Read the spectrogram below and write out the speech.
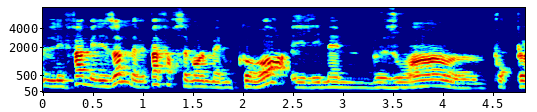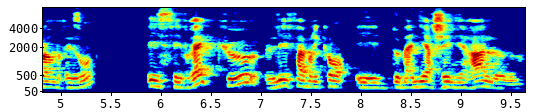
les femmes et les hommes n'avaient pas forcément le même corps et les mêmes besoins euh, pour plein de raisons. Et c'est vrai que les fabricants et de manière générale euh,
